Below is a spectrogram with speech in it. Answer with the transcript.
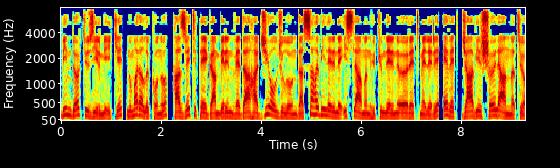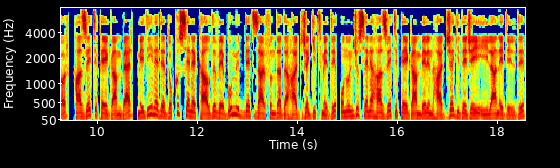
1422, numaralı konu, Hazreti Peygamber'in veda haccı yolculuğunda sahabilerine İslam'ın hükümlerini öğretmeleri, evet, Cabir şöyle anlatıyor, Hazreti Peygamber, Medine'de 9 sene kaldı ve bu müddet zarfında da hacca gitmedi, 10. sene Hazreti Peygamber'in hacca gideceği ilan edildi,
